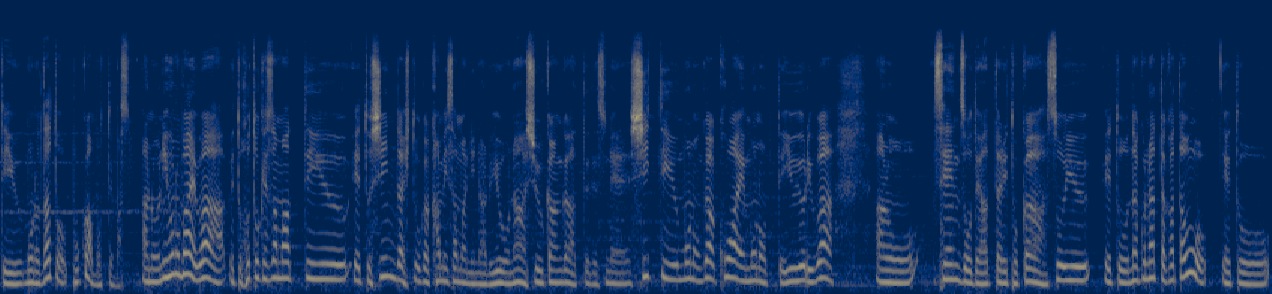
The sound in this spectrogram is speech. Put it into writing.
っていうものだと僕は思ってます。あの日本の場合は、えっと、仏様っていう、えっと、死んだ人が神様になるような習慣があってですね死っていうものが怖いものっていうよりはあの先祖であったりとかそういう、えっと、亡くなった方を、えっと、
